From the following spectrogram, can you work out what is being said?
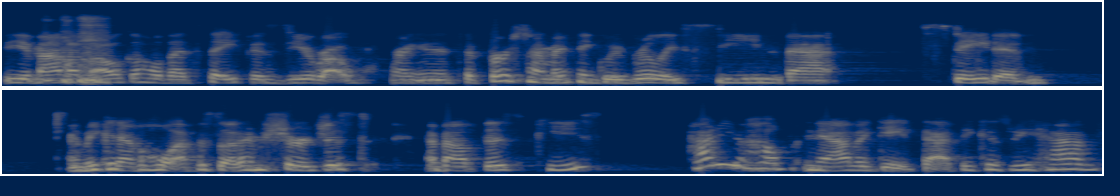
the amount of alcohol that's safe is zero, right? And it's the first time I think we've really seen that stated. And we could have a whole episode, I'm sure, just about this piece. How do you help navigate that? Because we have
